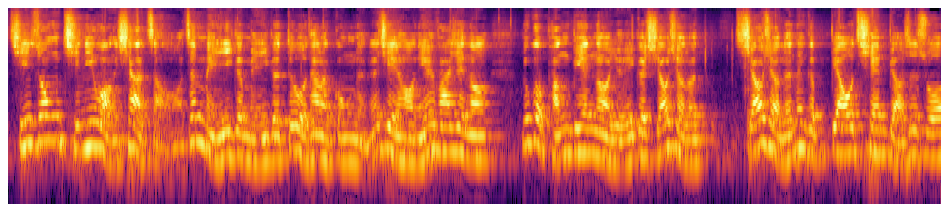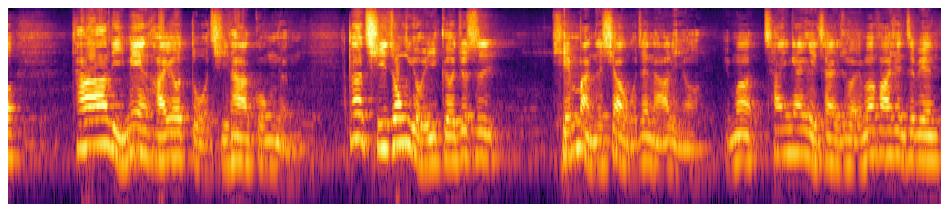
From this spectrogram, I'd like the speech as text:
其中请你往下找啊，这每一个每一个都有它的功能，而且哈你会发现哦，如果旁边哦有一个小小的小小的那个标签，表示说它里面还有躲其他功能，那其中有一个就是填满的效果在哪里哦？有没有猜？应该可以猜得出来。有没有发现这边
